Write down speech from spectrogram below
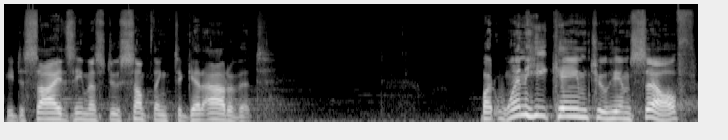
He decides he must do something to get out of it. But when he came to himself,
